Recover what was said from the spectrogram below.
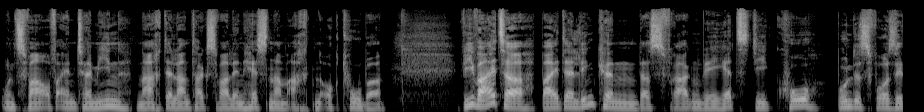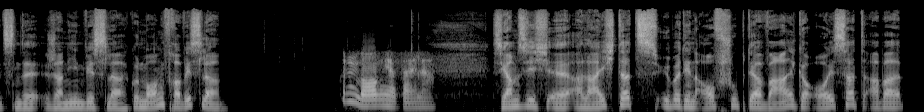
Und zwar auf einen Termin nach der Landtagswahl in Hessen am 8. Oktober. Wie weiter bei der Linken? Das fragen wir jetzt die Co-Bundesvorsitzende Janine Wissler. Guten Morgen, Frau Wissler. Guten Morgen, Herr Seiler. Sie haben sich äh, erleichtert über den Aufschub der Wahl geäußert, aber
